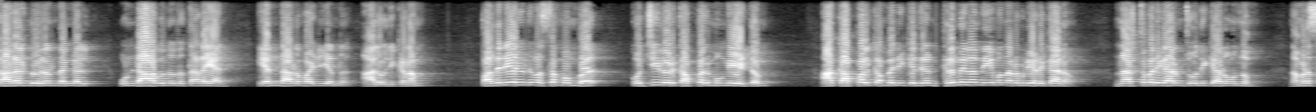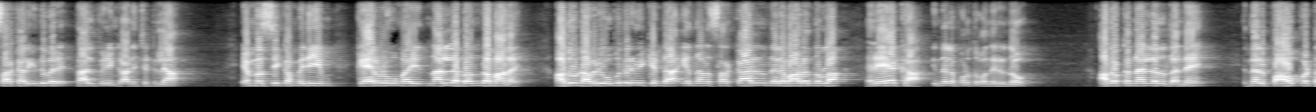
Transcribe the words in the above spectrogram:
കടൽ ദുരന്തങ്ങൾ ഉണ്ടാകുന്നത് തടയാൻ എന്താണ് വഴിയെന്ന് ആലോചിക്കണം. പതിനേഴ് ദിവസം മുമ്പ് കൊച്ചിയിൽ ഒരു കപ്പൽ മുങ്ങിയിട്ടും ആ കപ്പൽ കമ്പനിക്കെതിരെ ക്രിമിനൽ നിയമ നടപടി എടുക്കാനോ നഷ്ടപരിഹാരം ചോദിക്കാനോ ഒന്നും നമ്മുടെ സർക്കാർ ഇതുവരെ താല്പര്യം കാണിച്ചിട്ടില്ല. എം എസ് സി കമ്പനിയും കേരളവുമായി നല്ല ബന്ധമാണ്. അതുകൊണ്ട് അവരെ ഉപദ്രവിക്കേണ്ട എന്നാണ് സർക്കാരിന്റെ നിലപാടെന്നുള്ള രേഖ ഇന്നലെ പുറത്തു വന്നിരുന്നു. അതൊക്കെ നല്ലത് തന്നെ. എന്നാൽ പാവപ്പെട്ട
